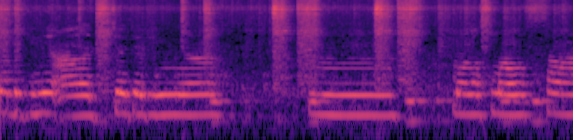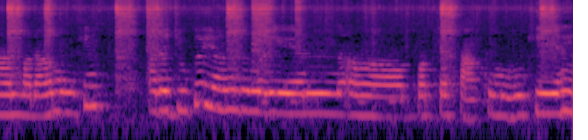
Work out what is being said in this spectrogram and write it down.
ya begini aja jadinya. Hmm, males-malesan. Padahal mungkin ada juga yang dengerin uh, podcast aku mungkin.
